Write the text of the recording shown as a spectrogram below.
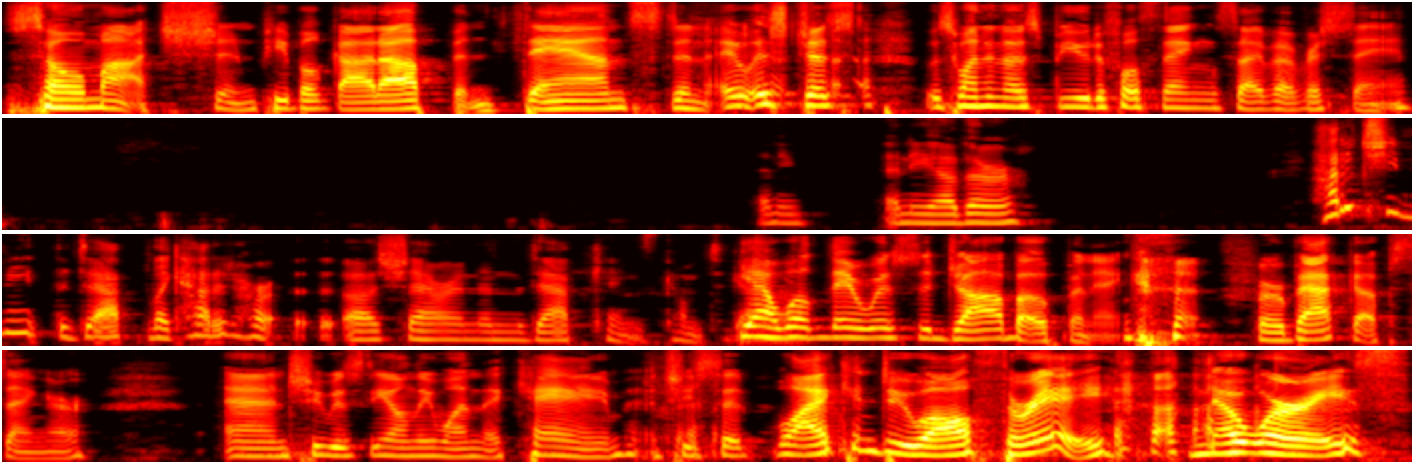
so much and people got up and danced and it was just, it was one of those beautiful things I've ever seen. Any any other? How did she meet the Dap? Like, how did her uh, Sharon and the Dap Kings come together? Yeah, well, there was a job opening for a backup singer, and she was the only one that came. And she said, "Well, I can do all three. No worries."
